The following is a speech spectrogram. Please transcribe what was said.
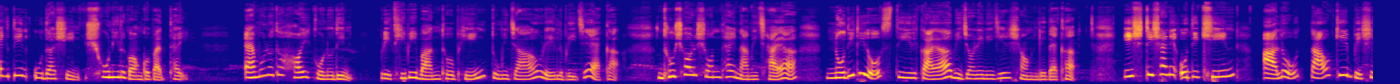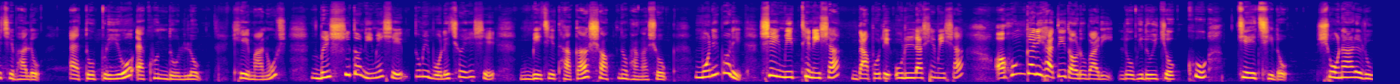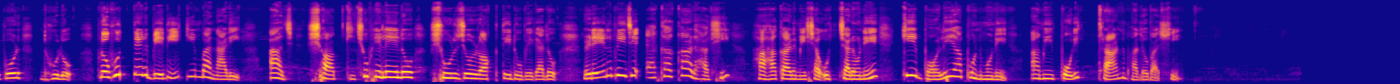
একদিন উদাসীন সুনীল গঙ্গোপাধ্যায়। এমনও তো হয় কোনো দিন পৃথিবী বান্ধবহীন তুমি যাও রেল ব্রিজে একা। ধূসর সন্ধ্যায় নামে ছায়া, নদীটিও স্থির কায়া বিজনে নিজের সঙ্গে দেখা। স্টেশনে অতি ক্ষীণ, আলো তাও কে বেসেছে ভালো, এত প্রিয় এখন দুর্লভ। হে মানুষ, বিস্মিত নিমেষে তুমি বলেছ হেসে বেঁচে থাকা স্বপ্ন ভাঙা শোক। মনে পড়ে সেই মিথ্যে নেশা, দাপটে উল্লাসে মেশা, অহংকারী হাতে তরবারি, লোভী দুই চক্ষু চেয়েছিল। সোনার রূপোর ধুলো, প্রভুত্বের বেদি কিংবা নারী। আজ সব কিছু ফেলে এলো, সূর্য রক্তে ডুবে গেল। রেল ব্রিজে একাকার হাসি হাহাকার মেশা উচ্চারণে কে বলে আপন মনে? আমি পরিত্রাণ ভালোবাসি।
